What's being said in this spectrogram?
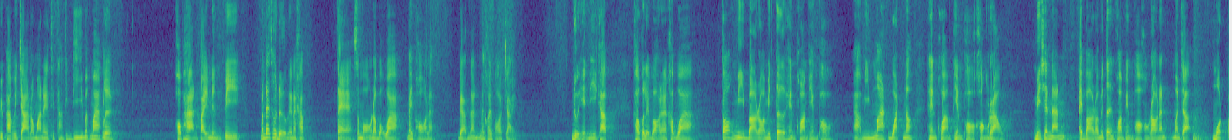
วิพากษ์วิจารเรามาในทิศทางที่ดีมากๆเลยพอผ่านไป 1 ปี มันได้เท่าเดิมเลยนะครับ แต่สมองเราบอกว่าไม่พอแล้วแบบนั้นไม่ค่อยพอใจด้วยเหตุนี้ครับ เขาก็เลยบอกนะครับว่า ต้องมีบารอมิเตอร์แห่งความเพียงพออมีมาตรวัดเนาะแห่งความเพียงพอของเรามิเช่นนั้นไอ้บารอมิเตอร์แห่งความเพียงพอของเรานั้น มันจะหมดไป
